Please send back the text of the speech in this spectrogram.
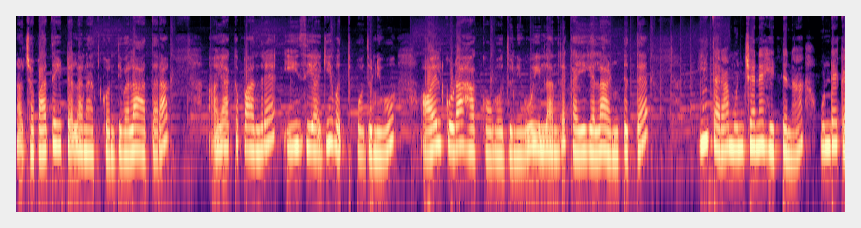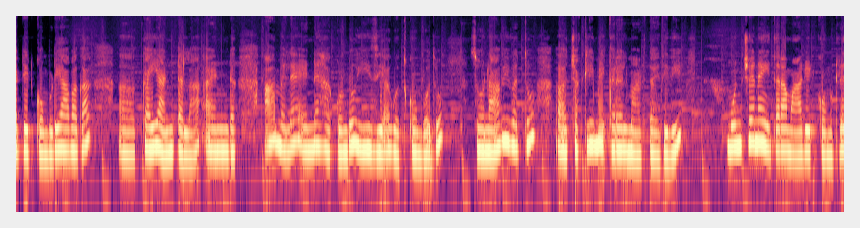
ನಾವು ಚಪಾತಿ ಹಿಟ್ಟೆಲ್ಲ ನಾದ್ಕೊತೀವಲ್ಲ, ಆ ಥರ ಯಾಕಪ್ಪ ಅಂದರೆ ಈಸಿಯಾಗಿ ಒತ್ಬೋದು ನೀವು. ಆಯಿಲ್ ಕೂಡ ಹಾಕ್ಕೋಬೋದು ನೀವು, ಇಲ್ಲಾಂದರೆ ಕೈಗೆಲ್ಲ ಅಂಟುತ್ತೆ. ಈ ಥರ ಮುಂಚೆನೇ ಹಿಟ್ಟನ್ನ ಉಂಡೆ ಕಟ್ಟಿಟ್ಕೊಂಬಿಡಿ, ಆವಾಗ ಕೈ ಅಂಟಲ್ಲ. ಆ್ಯಂಡ್ ಆಮೇಲೆ ಎಣ್ಣೆ ಹಾಕ್ಕೊಂಡು ಈಸಿಯಾಗಿ ಒತ್ಕೊಬೋದು. ಸೊ ನಾವಿವತ್ತು ಚಕ್ಲಿ ಮೇಕರಲ್ಲಿ ಮಾಡ್ತಾ ಇದ್ದೀವಿ. ಮುಂಚೆನೇ ಈ ಥರ ಮಾಡಿಟ್ಕೊಂಬಿಟ್ರೆ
